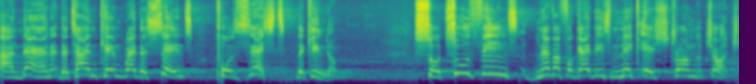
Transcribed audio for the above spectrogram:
And then the time came where the saints possessed the kingdom. So, two things, never forget this, make a strong church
